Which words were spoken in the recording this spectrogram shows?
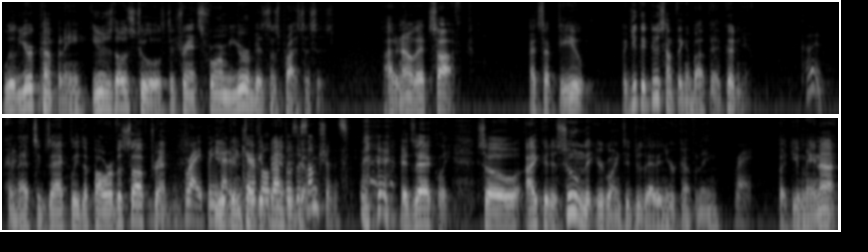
Will your company use those tools to transform your business processes? I don't know, that's soft. That's up to you. But you could do something about that, couldn't you? Good. And that's exactly the power of a soft trend. Right, but you, got to be careful about those advantage of it. assumptions. Exactly. So I could assume that you're going to do that in your company, right. but you may not.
